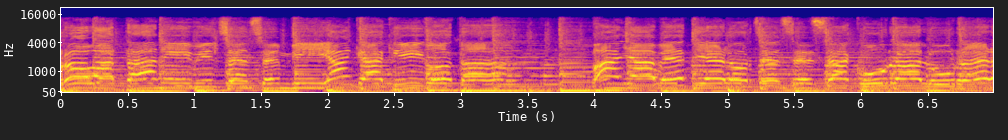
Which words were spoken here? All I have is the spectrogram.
Probatan ibiltzen zen biankak igota Baina beti erortzen zen zakurra lurrera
